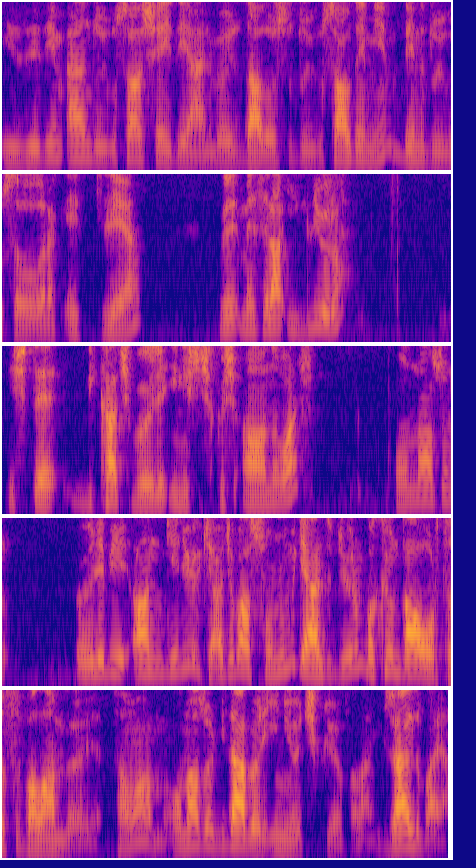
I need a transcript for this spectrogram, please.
izlediğim en duygusal şeydi yani. Böyle daha doğrusu duygusal demeyeyim. Beni duygusal olarak etkileyen. Ve mesela izliyorum. İşte birkaç böyle iniş çıkış anı var. Ondan sonra öyle bir an geliyor ki acaba sonu mu geldi diyorum. Bakıyorum daha ortası falan böyle. Tamam mı? Ondan sonra bir daha böyle iniyor çıkıyor falan. Güzeldi baya.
